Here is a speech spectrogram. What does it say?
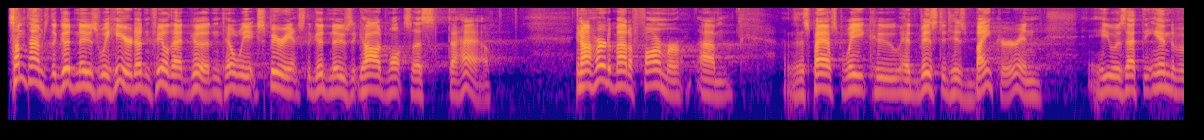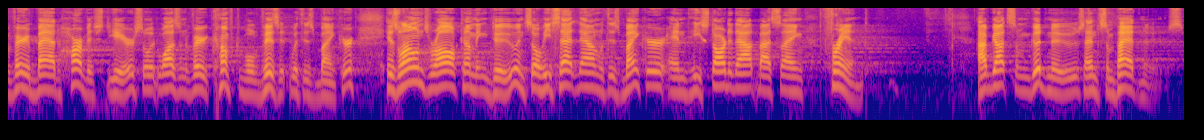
Sometimes the good news we hear doesn't feel that good until we experience the good news that God wants us to have. You know, I heard about a farmer um, this past week who had visited his banker and he was at the end of a very bad harvest year, so it wasn't a very comfortable visit with his banker. His loans were all coming due, and so he sat down with his banker and he started out by saying, Friend, I've got some good news and some bad news.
